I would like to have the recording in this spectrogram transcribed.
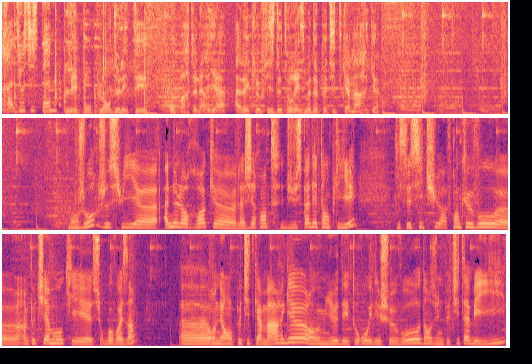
Radiosystème, Les bons plans de l'été. En partenariat avec l'Office de tourisme de Petite Camargue. Bonjour, je suis euh, Anne-Laure Roch, euh, la gérante du Spa des Templiers, qui se situe à Franquevaux, euh, un petit hameau qui est sur Beauvoisin. Euh, on est en Petite Camargue, au milieu des taureaux et des chevaux, dans une petite abbaye.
